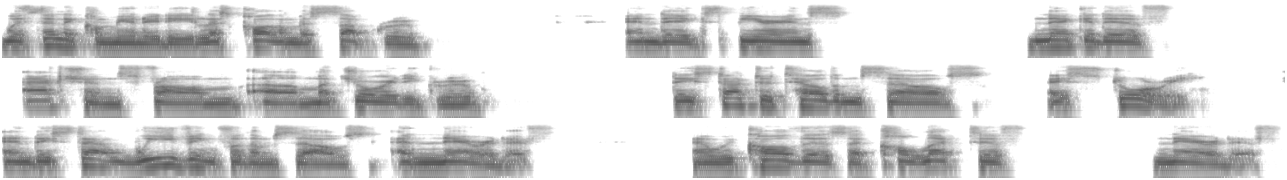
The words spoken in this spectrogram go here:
within a community, let's call them a subgroup, and they experience negative actions from a majority group, they start to tell themselves a story and they start weaving for themselves a narrative. And we call this a collective narrative.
